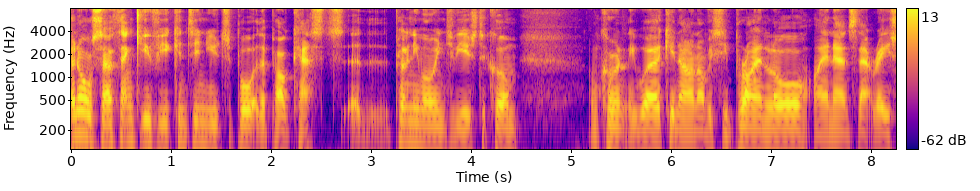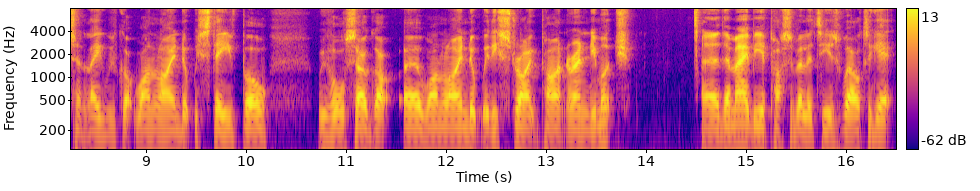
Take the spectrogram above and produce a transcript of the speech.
and also, thank you for your continued support of the podcasts. Uh, plenty more interviews to come. I'm currently working on, obviously, Brian Law. I announced that recently. We've got one lined up with Steve Bull. We've also got uh, one lined up with his strike partner, Andy Mutch. Uh, there may be a possibility as well to get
